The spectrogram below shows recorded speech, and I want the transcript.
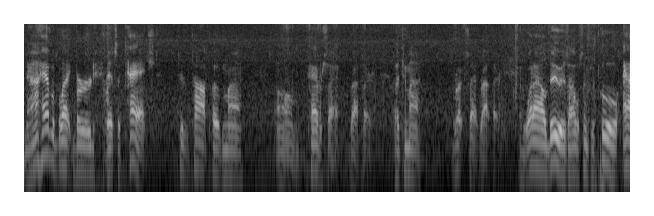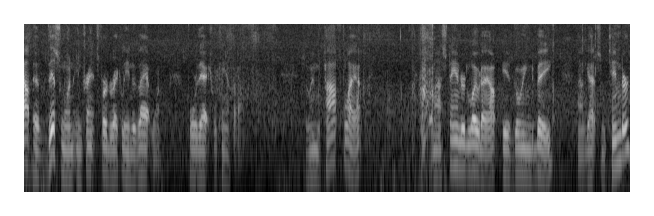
Now I have a Blackbird that's attached to the top of my um, haversack right there, uh, to my rucksack right there. And what I'll do is I will simply pull out of this one and transfer directly into that one for the actual camp out. So in the top flap, my standard loadout is going to be I've got some tinder.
